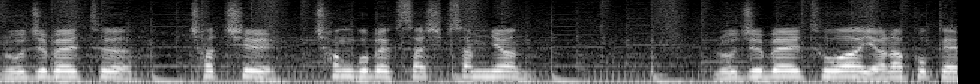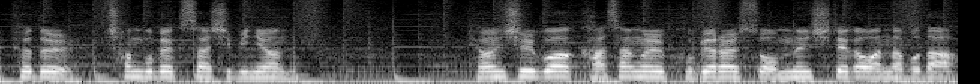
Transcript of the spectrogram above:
루즈벨트, 처칠 1943년. 루즈벨트와 연합국 대표들 1942년. 현실과 가상을 구별할 수 없는 시대가 왔나 보다.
